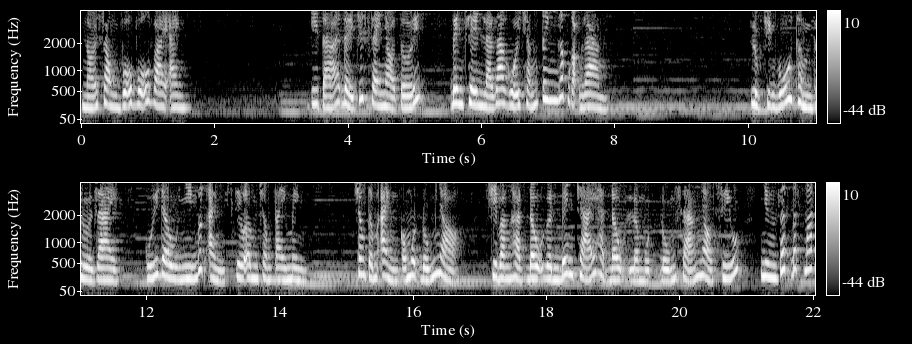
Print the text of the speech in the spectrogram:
Nói xong vỗ vỗ vai anh. Y tá đẩy chiếc xe nhỏ tới, bên trên là ga gối trắng tinh gấp gọn gàng. Lục Trình Vũ thầm thở dài, cúi đầu nhìn bức ảnh siêu âm trong tay mình. Trong tấm ảnh có một đốm nhỏ, chỉ bằng hạt đậu gần bên trái hạt đậu là một đốm sáng nhỏ xíu, nhưng rất bắt mắt,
